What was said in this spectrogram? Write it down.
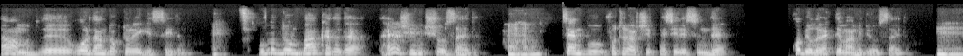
Tamam mı? Ee, oradan doktoraya geçseydin. Evet. Bulunduğun bankada da her şey müthiş olsaydı. Hı hı. Sen bu fotoğrafçılık meselesinde hobi olarak devam ediyor olsaydın. Hı hı.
